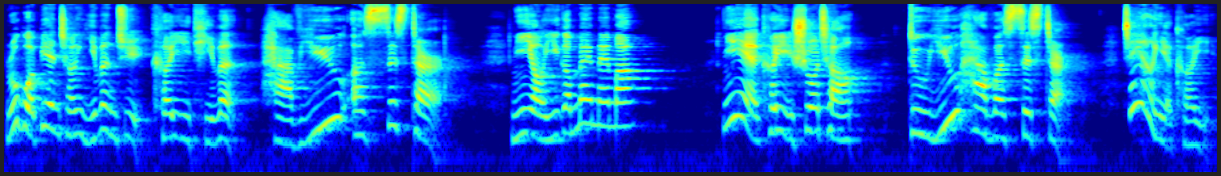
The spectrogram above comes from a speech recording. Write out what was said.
如果变成疑问句，可以提问 ：Have you a sister？你有一个妹妹吗？你也可以说成 Do you have a sister？这样也可以。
